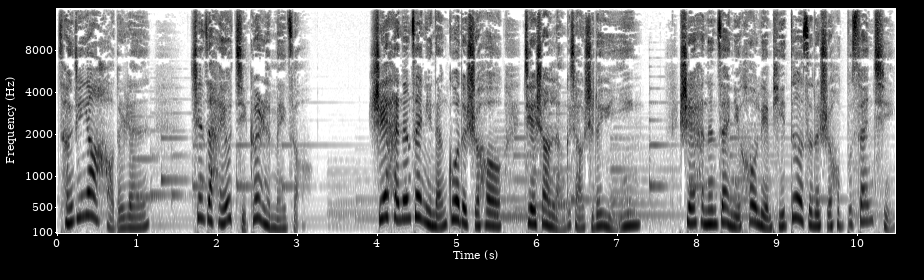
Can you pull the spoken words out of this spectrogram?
曾经要好的人，现在还有几个人没走？谁还能在你难过的时候接上两个小时的语音？谁还能在你厚脸皮嘚瑟的时候不酸气？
